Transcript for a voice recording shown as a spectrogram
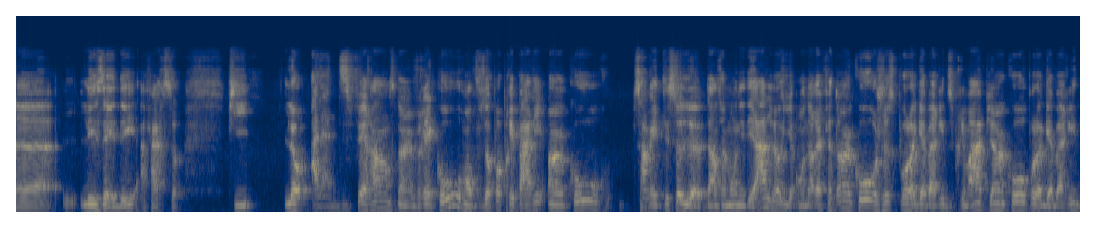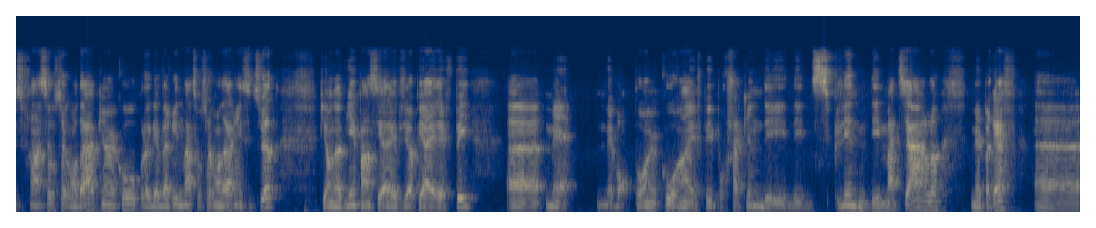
euh, les aider à faire ça. Puis Là, à la différence d'un vrai cours, on ne vous a pas préparé un cours, ça aurait été ça dans un monde idéal, on aurait fait un cours juste pour le gabarit du primaire, puis un cours pour le gabarit du français au secondaire, puis un cours pour le gabarit de maths au secondaire, et ainsi de suite. Puis on a bien pensé à FGA et à LFP, euh, mais, mais bon, pas un cours en FP pour chacune des, disciplines ou des matières. Mais bref, euh,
